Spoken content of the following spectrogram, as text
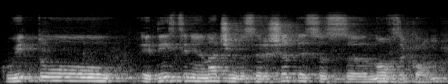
които единствения начин да се решат е с нов закон,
